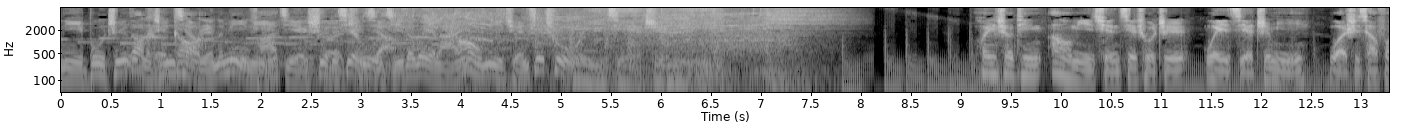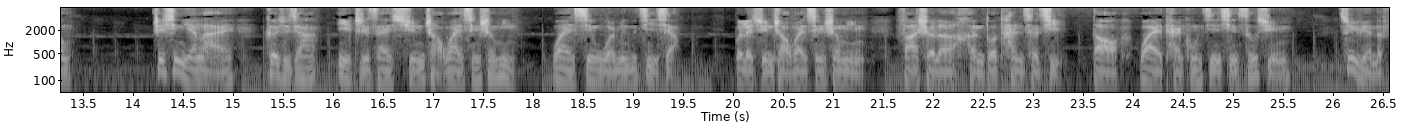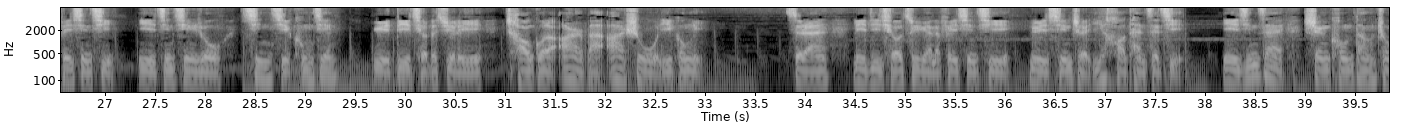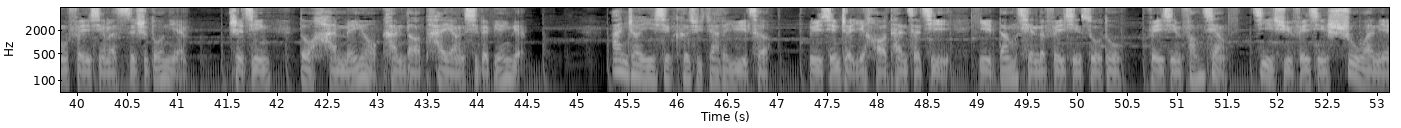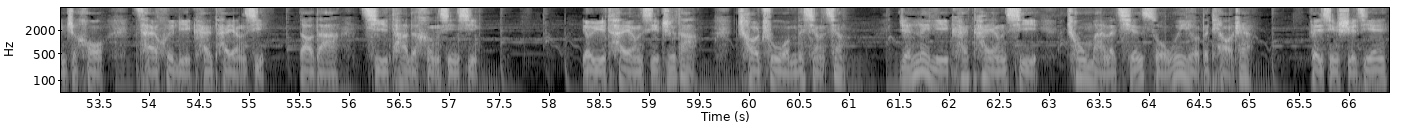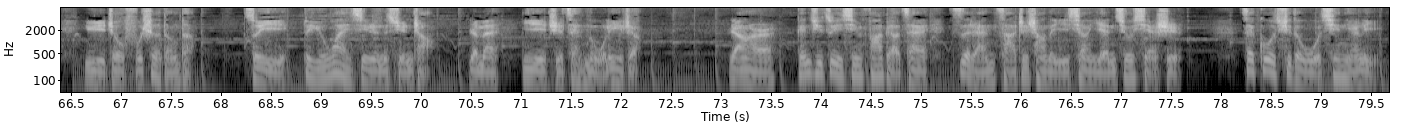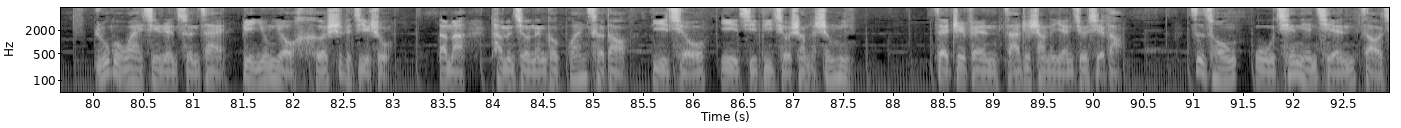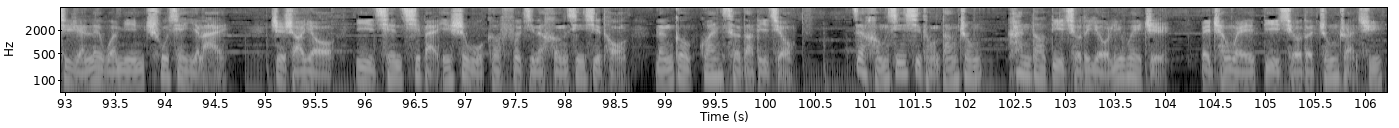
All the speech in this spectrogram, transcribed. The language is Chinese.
你不知道的真相，人的秘密，无法解释的现象，级的未来，奥秘全接触，未解之谜。欢迎收听《奥秘全接触之未解之谜》，我是肖峰。这些年来，科学家一直在寻找外星生命、外星文明的迹象。为了寻找外星生命，发射了很多探测器到外太空进行搜寻。最远的飞行器已经进入星际空间。与地球的距离超过了二百二十五亿公里。虽然离地球最远的飞行器“旅行者一号”探测器已经在深空当中飞行了四十多年，至今都还没有看到太阳系的边缘。按照一些科学家的预测，“旅行者一号”探测器以当前的飞行速度、飞行方向继续飞行数万年之后，才会离开太阳系，到达其他的恒星系。由于太阳系之大，超出我们的想象，人类离开太阳系充满了前所未有的挑战，飞行时间、宇宙辐射等等，所以对于外星人的寻找，人们一直在努力着。然而，根据最新发表在《自然》杂志上的一项研究显示，在过去的五千年里，如果外星人存在并拥有合适的技术，那么他们就能够观测到地球以及地球上的生命。在这份杂志上的研究写道，自从五千年前早期人类文明出现以来，至少有一千七百一十五个附近的恒星系统能够观测到地球。在恒星系统当中看到地球的有利位置被称为地球的中转区。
